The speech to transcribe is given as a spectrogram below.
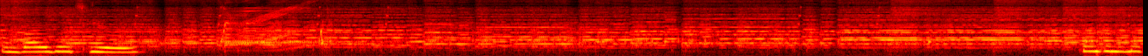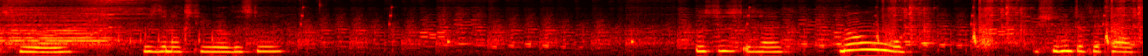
And variegates heroes. Strengthen the next hero. Who's the next hero? This dude. Let's just attack. No! I shouldn't have attacked.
